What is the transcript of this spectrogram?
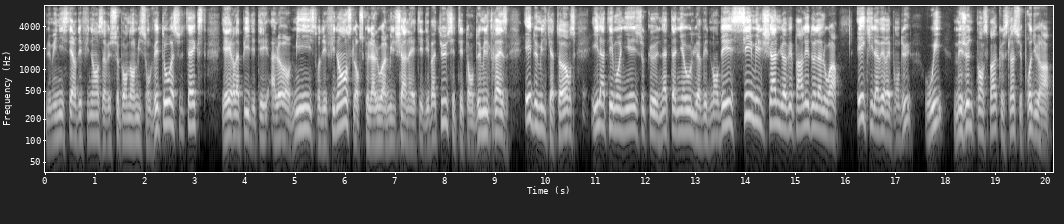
Le ministère des Finances avait cependant mis son veto à ce texte. Yair Lapid était alors ministre des Finances lorsque la loi Milchan a été débattue, c'était en 2013 et 2014. Il a témoigné ce que Netanyahu lui avait demandé si Milchan lui avait parlé de la loi et qu'il avait répondu oui, mais je ne pense pas que cela se produira.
